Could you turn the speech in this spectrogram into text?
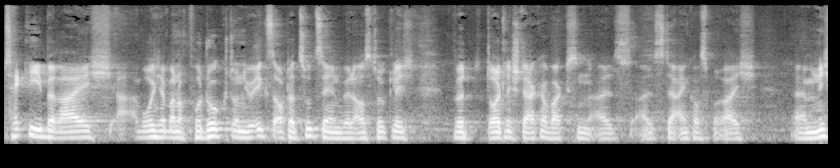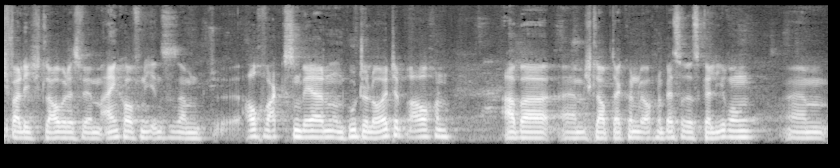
Techie-Bereich, wo ich aber noch Produkt und UX auch dazu zählen will, ausdrücklich, wird deutlich stärker wachsen als, als der Einkaufsbereich. Ähm, nicht, weil ich glaube, dass wir im Einkauf nicht insgesamt auch wachsen werden und gute Leute brauchen, aber ähm, ich glaube, da können wir auch eine bessere Skalierung ähm,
